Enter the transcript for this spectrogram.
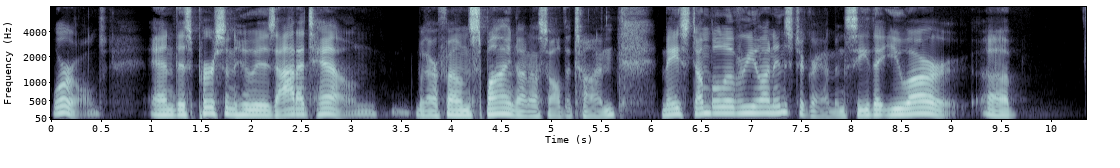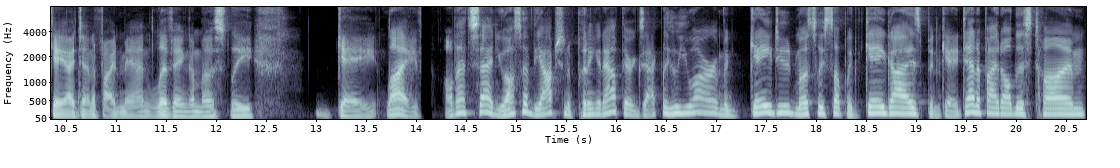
world. And this person who is out of town with our phones spying on us all the time may stumble over you on Instagram and see that you are a gay identified man living a mostly gay life. All that said, you also have the option of putting it out there exactly who you are. I'm a gay dude, mostly slept with gay guys, been gay identified all this time,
